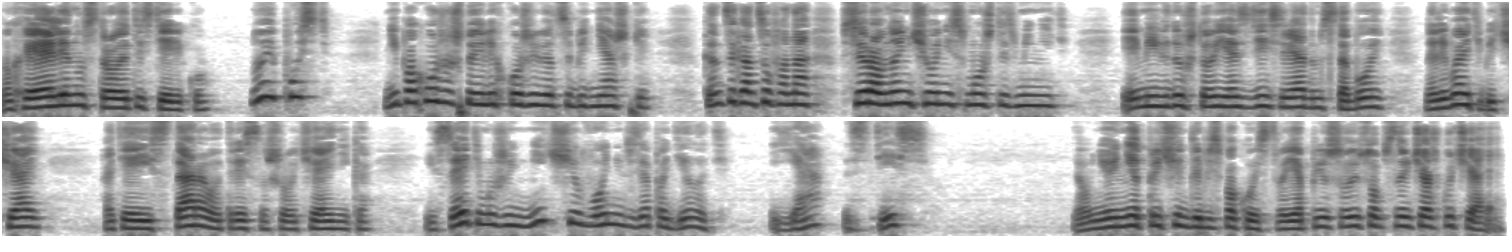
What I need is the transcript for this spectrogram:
Но Хелен устроит истерику. Ну и пусть. Не похоже, что ей легко живется бедняжке. В конце концов, она все равно ничего не сможет изменить. Я имею в виду, что я здесь рядом с тобой, наливаю тебе чай, хотя и из старого треснувшего чайника, и с этим уже ничего нельзя поделать. Я здесь. Да у нее нет причин для беспокойства. Я пью свою собственную чашку чая.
